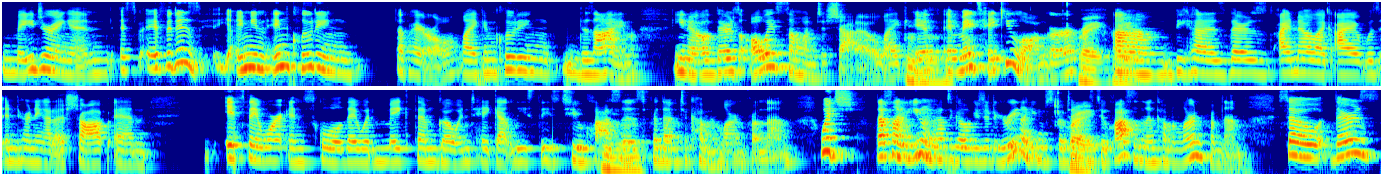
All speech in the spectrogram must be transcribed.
majoring in. If it is, I mean, including apparel, like including design. You know, there's always someone to shadow. Like mm-hmm. if it may take you longer, right, right? Um, because there's I know like I was interning at a shop and if they weren't in school, they would make them go and take at least these two classes mm-hmm. for them to come and learn from them. Which that's not you don't even have to go and get your degree. Like you can just go take right. these two classes and then come and learn from them. So there's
